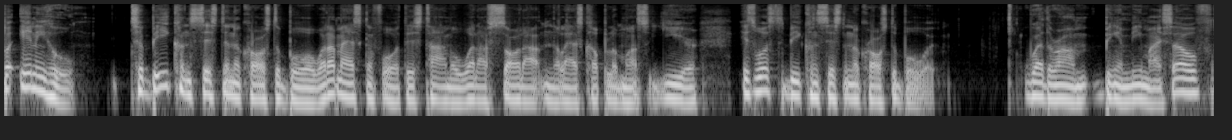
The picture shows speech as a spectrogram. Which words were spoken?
But anywho, to be consistent across the board, what I'm asking for at this time, or what I've sought out in the last couple of months, year, is what's to be consistent across the board. Whether I'm being me myself,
